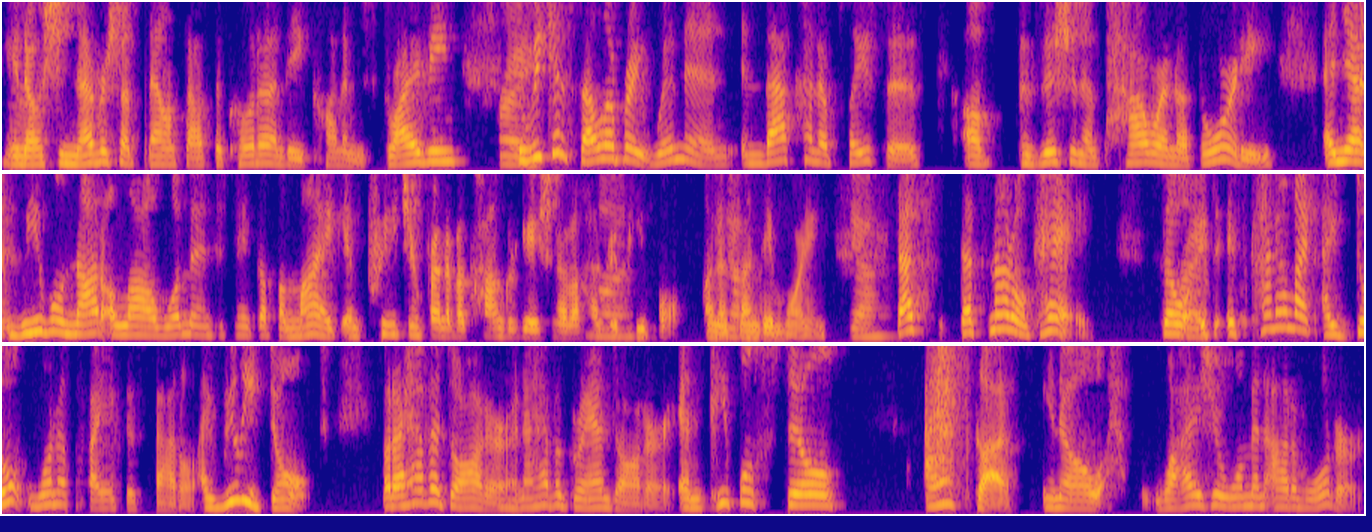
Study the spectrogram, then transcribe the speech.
Yeah. You know, she never shut down South Dakota and the economy is thriving. Right. So we can celebrate women in that kind of places of position and power and authority. And yet we will not allow a woman to take up a mic and preach in front of a congregation of 100 people on yeah. a Sunday morning. Yeah. That's that's not okay. So right. it's, it's kind of like, I don't want to fight this battle. I really don't. But I have a daughter mm-hmm. and I have a granddaughter, and people still ask us, you know, why is your woman out of order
